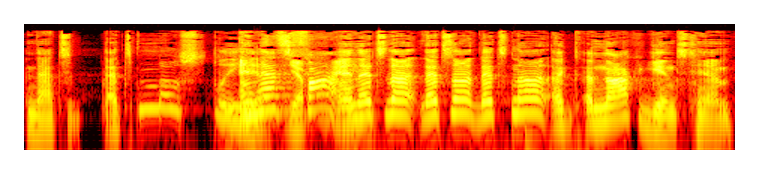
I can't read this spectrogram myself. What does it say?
and that's that's mostly And it. that's fine. And that's not that's not that's not a, a knock against him.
